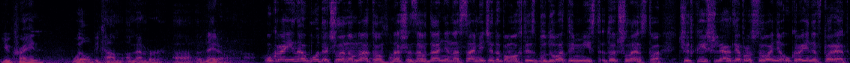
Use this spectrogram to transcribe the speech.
Ukraine will become a member uh, of NATO. Україна буде членом НАТО. Наше завдання на саміті допомогти збудувати міст до членства, чіткий шлях для просування України вперед.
